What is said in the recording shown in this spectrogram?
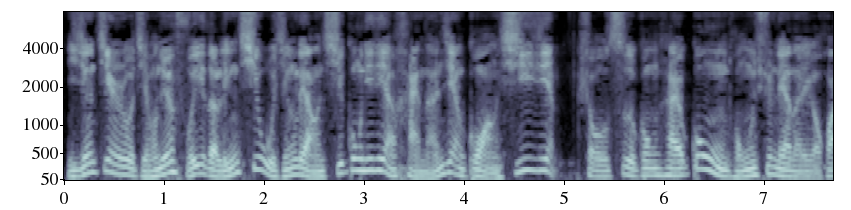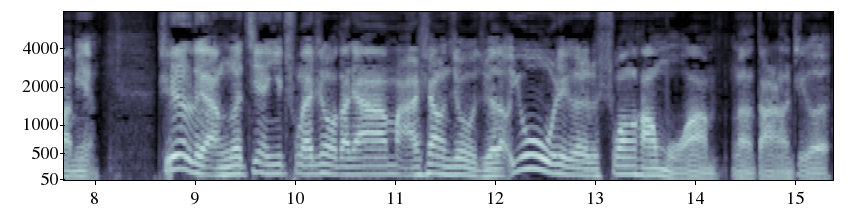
已经进入解放军服役的零七五型两栖攻击舰海南舰、广西舰首次公开共同训练的这个画面。这两个舰一出来之后，大家马上就觉得，哎呦，这个双航母啊啊！当然了，这个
